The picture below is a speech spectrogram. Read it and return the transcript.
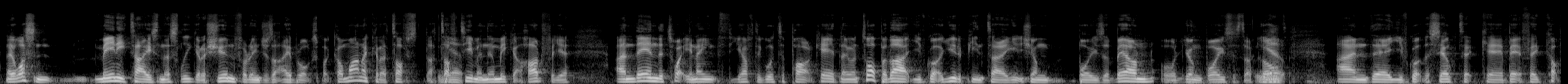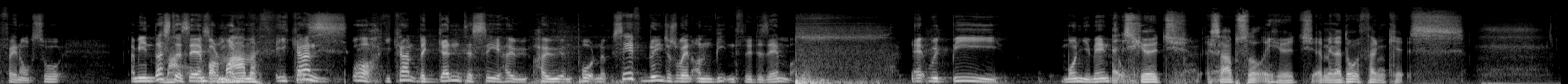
Now, listen, many ties in this league are a for Rangers at Ibrox, but Kilmarnock are a tough, a tough yep. team and they'll make it hard for you. And then the 29th, you have to go to Parkhead. Now, on top of that, you've got a European tie against Young Boys of Bern, or Young Boys as they're called. Yep. And uh, you've got the Celtic uh, Betfred Cup final. So, I mean, this Ma- December month, you can't, it's... oh, you can't begin to say how, how important. Say if Rangers went unbeaten through December, it would be monumental. It's huge. It's yeah. absolutely huge. I mean, I don't think it's.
